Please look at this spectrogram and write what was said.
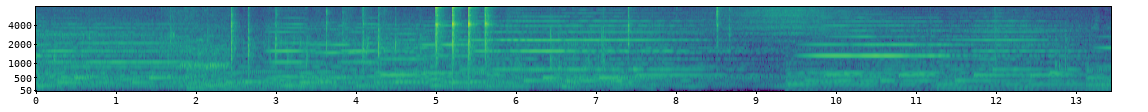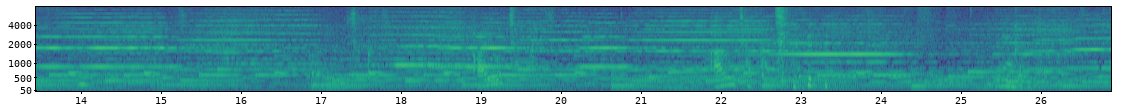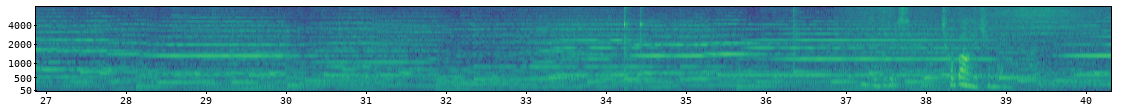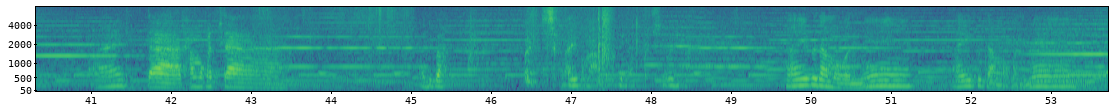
모르겠어. 처방해 준 거니까. 아이 됐다. 다 먹었다. 어디 봐. 아이고 아프긴. 어디 봐. 아이고 다 먹었네. 아이고 다 먹었네. 그죠?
